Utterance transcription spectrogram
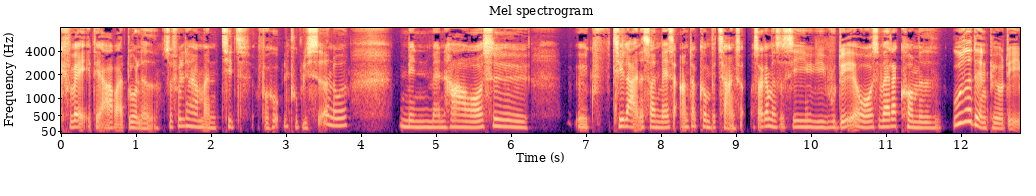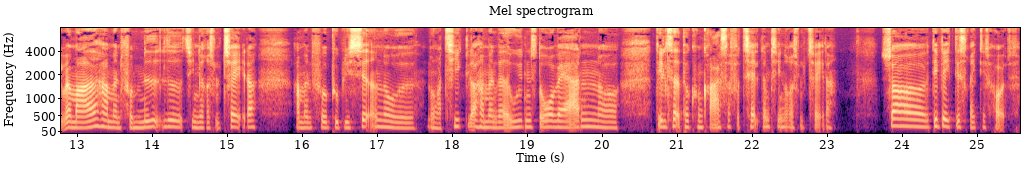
kvæg det arbejde, du har lavet. Selvfølgelig har man tit og forhåbentlig publiceret noget, men man har også øh, sig en masse andre kompetencer. Og så kan man så sige, at vi vurderer jo også, hvad der er kommet ud af den PhD. Hvor meget har man formidlet sine resultater? Har man fået publiceret noget, nogle artikler? Har man været ude i den store verden og deltaget på kongresser og fortalt om sine resultater? Så det vægtes rigtig højt.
